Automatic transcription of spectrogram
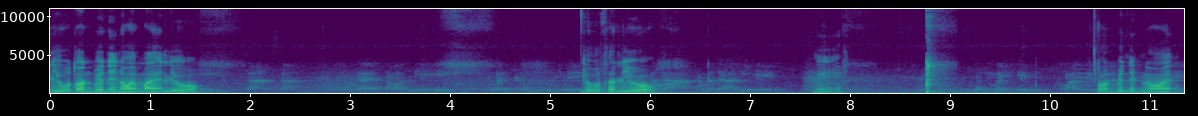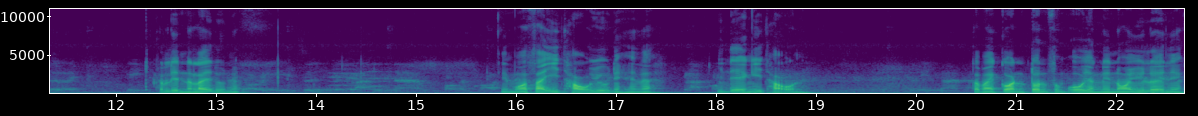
หลิวตอนเป็นน้อยใหม่หลิว ดูซะหลิว นี่ ตอนเป็นเด็กน้อยจะเล่นอะไรด้วยเนี่ยนี่มอไซค์อีเถาอยู่เนี่ยเห็นไหมอีแดงอีเถาเนี่ย สมัยก่อนต้นสมโอยังน้อยๆอยู่เลยเนี่ย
